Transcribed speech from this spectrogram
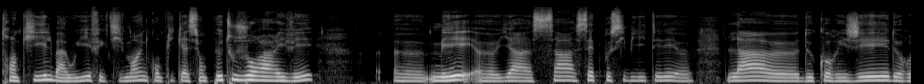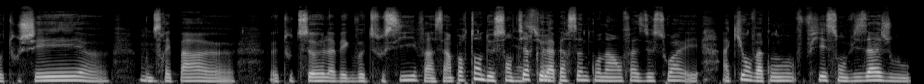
tranquille, bah oui, effectivement, une complication peut toujours arriver. Euh, mais euh, il y a ça, cette possibilité euh, là de corriger, de retoucher. Vous ne mm. serez pas toute seule avec votre souci. Enfin, c'est important de sentir que la personne qu'on a en face de soi et à qui on va confier son visage ou,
